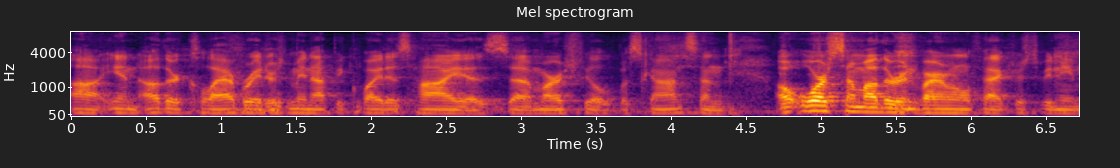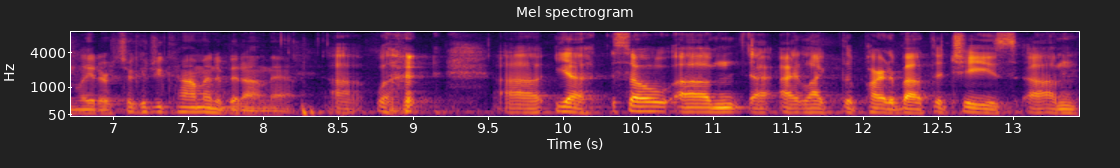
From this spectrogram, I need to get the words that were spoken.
uh, in other collaborators may not be quite as high as uh, Marshfield, Wisconsin, uh, or some other environmental factors to be named later. So could you comment a bit on that? Uh, well, yeah, so um, I, I like the part about the cheese. Um,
